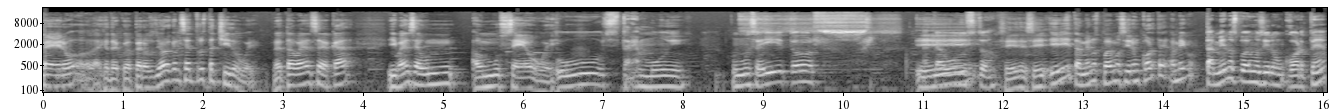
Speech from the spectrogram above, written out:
Pero, hay que tener cuidado. Pero yo creo que el centro está chido, güey. Neta, váyanse acá y váyanse a un, a un museo, güey. Uh, estaría muy. Un museíto. Y, a gusto. Sí, sí, sí. Y también nos podemos ir a un corte, amigo. También nos podemos ir a un corte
